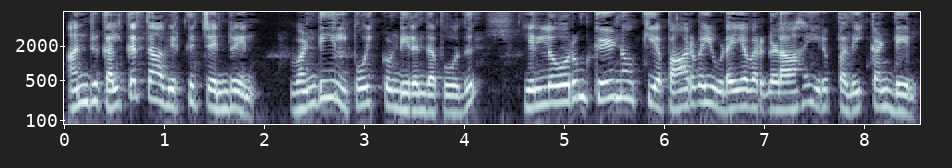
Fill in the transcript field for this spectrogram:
அன்று கல்கத்தாவிற்குச் சென்றேன். வண்டியில் போய்க் கொண்டிருந்த போது எல்லோரும் கீழ்நோக்கிய பார்வை உடையவர்களாக இருப்பதைக் கண்டேன்.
